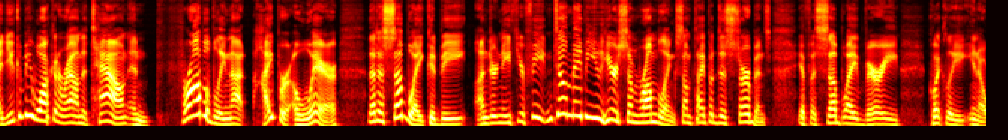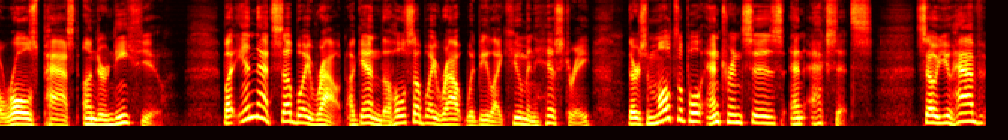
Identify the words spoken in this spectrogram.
And you can be walking around a town and probably not hyper aware that a subway could be underneath your feet until maybe you hear some rumbling, some type of disturbance if a subway very quickly, you know, rolls past underneath you. But in that subway route, again, the whole subway route would be like human history there's multiple entrances and exits. So you have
